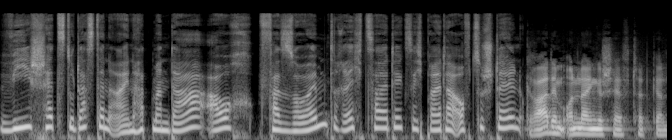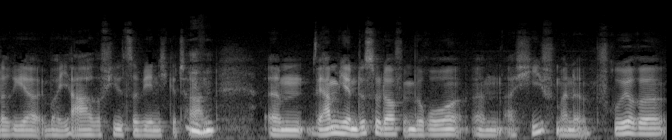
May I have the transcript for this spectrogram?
Wie schätzt du das denn ein? Hat man da auch versäumt, rechtzeitig sich breiter aufzustellen? Gerade im Online-Geschäft hat Galeria über Jahre viel zu wenig getan. Mhm. Ähm, wir haben hier in Düsseldorf im Büro ein Archiv. Meine frühere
